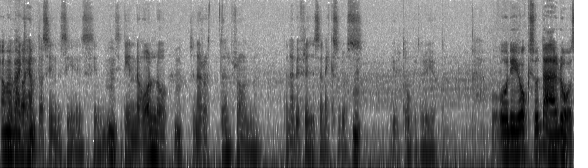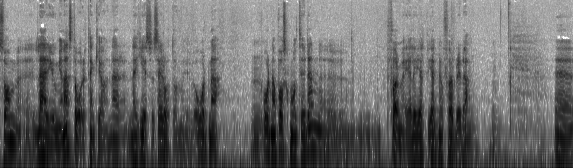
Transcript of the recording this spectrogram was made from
Ja men och, verkligen. hämtar sin, sin, sin, Mm. sitt innehåll och Mm. sina rötter från den här befrielsen, Exodus. Mm. Uttåget ur Egypten. Och det är ju också där då som lärjungarna står, tänker jag, när, när Jesus säger åt dem, ordna, Mm. ordna påskmåltiden eh, för mig, eller hjälp, hjälp mig att förbereda. Mm. Mm. Eh,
